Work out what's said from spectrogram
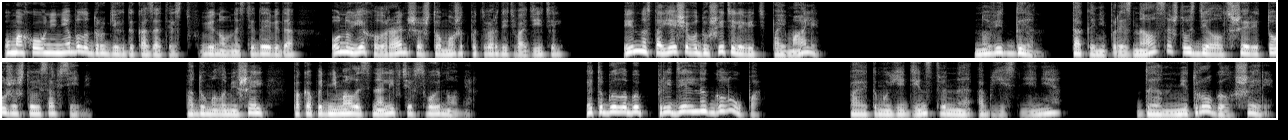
У Махоуни не было других доказательств виновности Дэвида. Он уехал раньше, что может подтвердить водитель. И настоящего душителя ведь поймали. Но ведь Дэн так и не признался, что сделал с Шерри то же, что и со всеми. Подумала Мишель, пока поднималась на лифте в свой номер. Это было бы предельно глупо. Поэтому единственное объяснение — Дэн не трогал Шерри.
